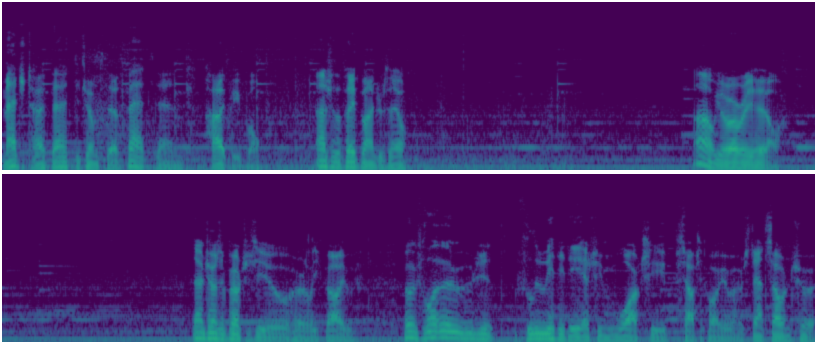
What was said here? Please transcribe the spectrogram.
magic type that determines the fat and high people. As for the Fatebinders, hell. Oh, you're already here. Then turns approaches you, her leaf value. Moving fluidity as she walks, she stops before you, her stance so unsure.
